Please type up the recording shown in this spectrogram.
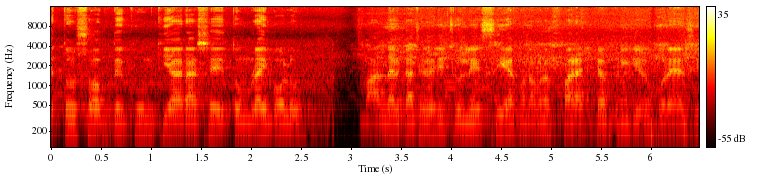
এত শব্দে ঘুম কি আর আসে, তোমরাই বলো। মালদার কাছাকাছি চলে এসেছি, এখন আমরা ফারাক্কা ব্রিজের উপরে আছি।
